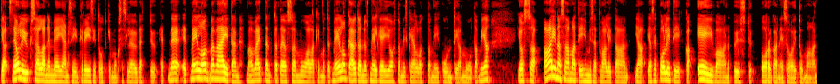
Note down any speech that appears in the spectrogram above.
Ja se oli yksi sellainen meidän siinä kriisitutkimuksessa löydetty, että, ne, että meillä on, mä väitän, mä oon väittänyt tätä jossain muuallakin, mutta että meillä on käytännössä melkein johtamiskelvottomia kuntia muutamia, jossa aina samat ihmiset valitaan ja, ja se politiikka ei vaan pysty organisoitumaan,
